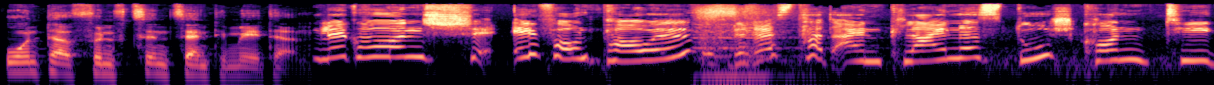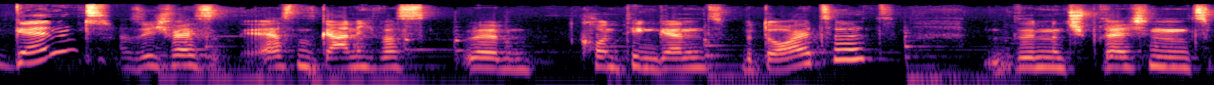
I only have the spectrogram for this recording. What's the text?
unter 15 Zentimetern. Glückwunsch, Eva und Paul. Der Rest hat ein kleines Duschkontingent. Also ich weiß erstens gar nicht, was ähm, Kontingent bedeutet. Dementsprechend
